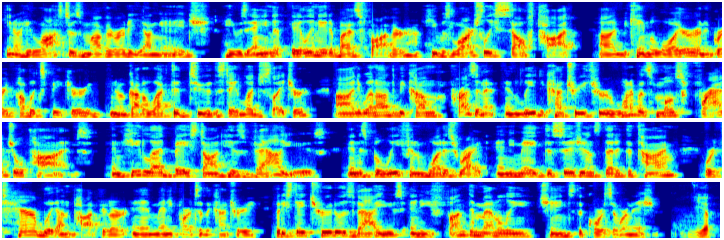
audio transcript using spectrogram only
You know, he lost his mother at a young age. He was alienated by his father. He was largely self-taught. Uh, became a lawyer and a great public speaker. You know, got elected to the state legislature, uh, and he went on to become president and lead the country through one of its most fragile times. And he led based on his values and his belief in what is right. And he made decisions that at the time were terribly unpopular in many parts of the country, but he stayed true to his values and he fundamentally changed the course of our nation. Yep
